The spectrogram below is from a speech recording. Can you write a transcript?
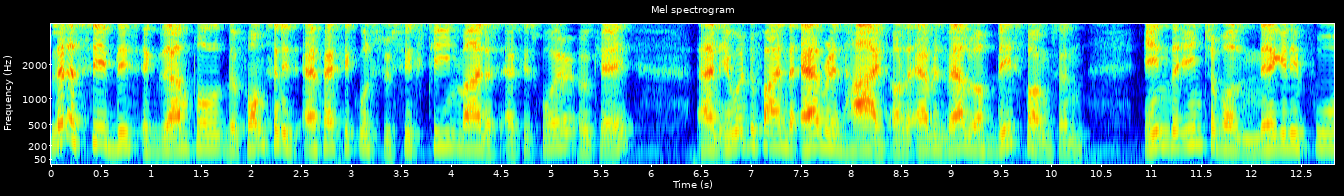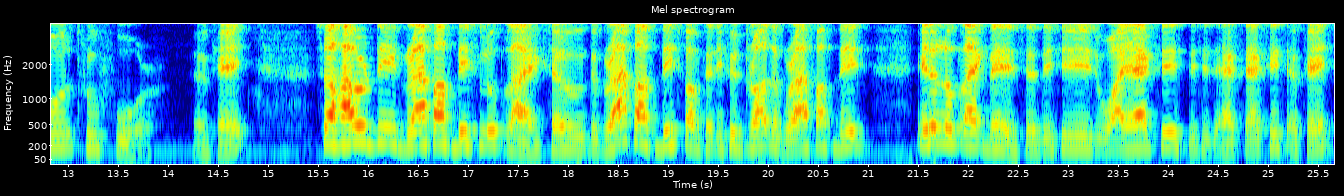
Let us see this example. The function is fx equals to 16 minus x squared okay and you want to find the average height or the average value of this function in the interval negative 4 through 4 okay? So how would the graph of this look like? So the graph of this function if you draw the graph of this it'll look like this. So this is y-axis this is x-axis okay?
